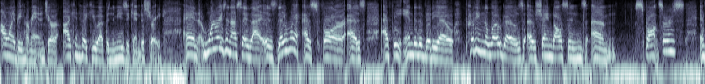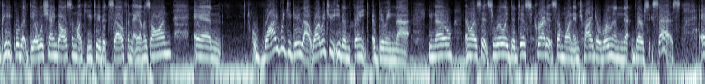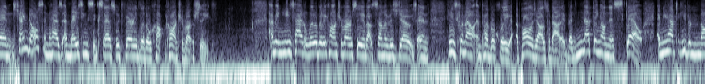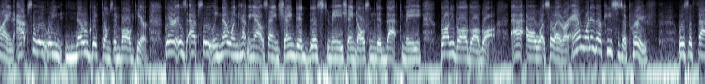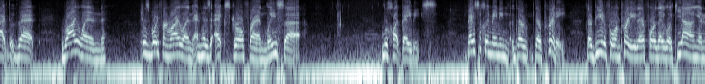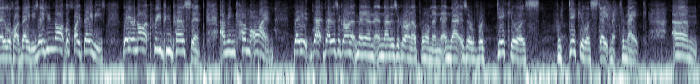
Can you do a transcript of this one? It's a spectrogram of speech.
I want to be her manager. I can hook you up in the music industry. And one reason I say that is they went as far as at the end of the video putting the logos of Shane Dawson's um, sponsors and people that deal with Shane Dawson like YouTube itself and Amazon and why would you do that? Why would you even think of doing that? You know, unless it's really to discredit someone and try to ruin th their success. And Shane Dawson has amazing success with very little co controversy. I mean, he's had a little bit of controversy about some of his jokes, and he's come out and publicly apologized about it, but nothing on this scale. And you have to keep in mind, absolutely no victims involved here. There is absolutely no one coming out saying, Shane did this to me, Shane Dawson did that to me, blah, blah, blah, blah, at all whatsoever. And one of their pieces of proof was the fact that Ryland, his boyfriend Ryland, and his ex-girlfriend Lisa look like babies. Basically meaning they're they're pretty. They're beautiful and pretty, therefore they look young and they look like babies. They do not look like babies. They are not prepubescent. I mean, come on. They that that is a grown-up man and that is a grown-up woman and that is a ridiculous ridiculous statement to make. Um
